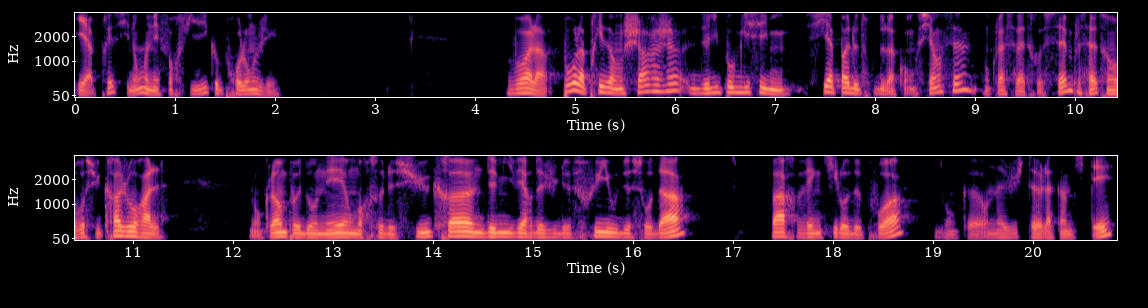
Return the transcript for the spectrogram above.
et après sinon un effort physique prolongé. Voilà, pour la prise en charge de l'hypoglycémie, s'il y a pas de trouble de la conscience, donc là ça va être simple, ça va être un resucrage oral. Donc là on peut donner un morceau de sucre, un demi verre de jus de fruits ou de soda par 20 kilogrammes de poids, donc on ajuste la quantité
